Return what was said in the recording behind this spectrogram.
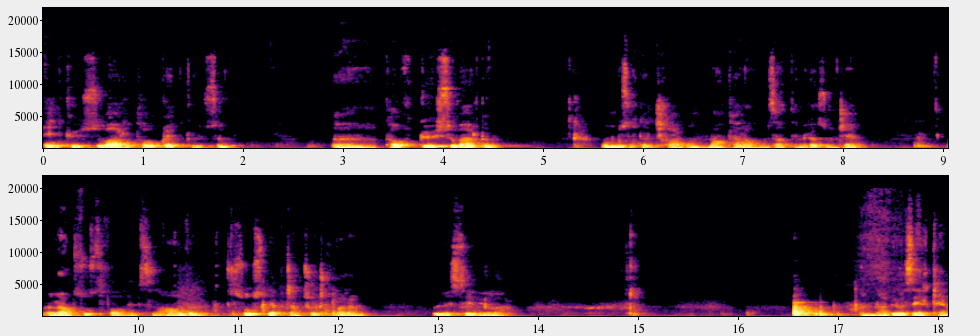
Et göğsü vardı, tavuk et göğsü. Ee, tavuk göğsü vardı. Onu buzluktan çıkardım. Mantar aldım zaten biraz önce. Ram sosu falan hepsini aldım. Soslu yapacağım çocuklara. Öyle seviyorlar. Ben daha biraz erken.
